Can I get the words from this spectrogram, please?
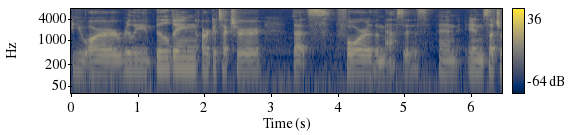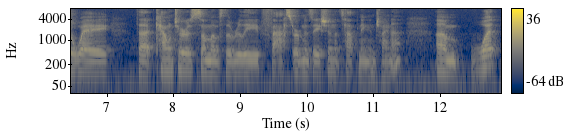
you are really building architecture that's for the masses and in such a way that counters some of the really fast urbanization that's happening in China. Um, what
